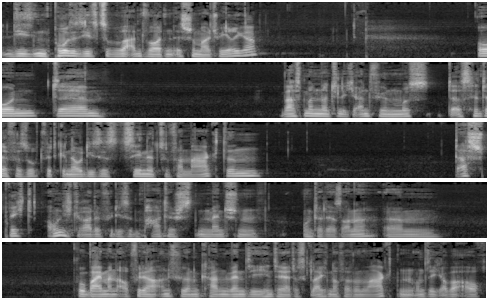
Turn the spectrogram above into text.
diesen positiv zu beantworten, ist schon mal schwieriger. Und ähm, was man natürlich anführen muss, dass hinterher versucht wird, genau diese Szene zu vermarkten, das spricht auch nicht gerade für die sympathischsten Menschen unter der Sonne. Ähm, wobei man auch wieder anführen kann, wenn sie hinterher das gleiche noch vermarkten und sich aber auch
